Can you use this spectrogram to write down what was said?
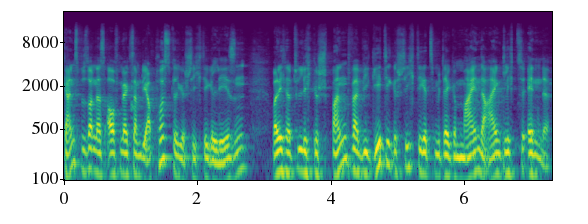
ganz besonders aufmerksam die Apostelgeschichte gelesen, weil ich natürlich gespannt war, wie geht die Geschichte jetzt mit der Gemeinde eigentlich zu Ende.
